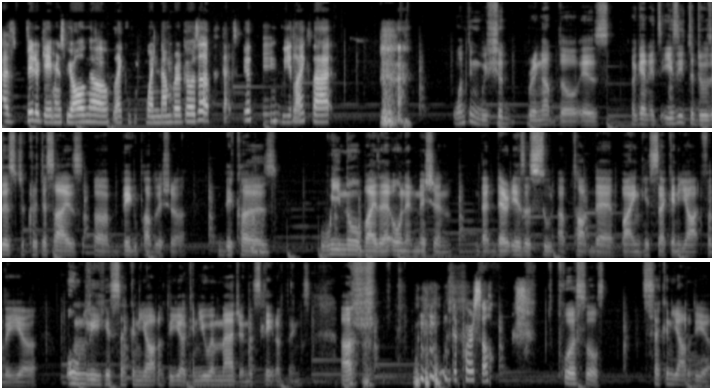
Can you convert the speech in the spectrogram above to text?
as video gamers we all know like when number goes up that's a good thing we like that One thing we should bring up though is again, it's easy to do this to criticize a big publisher because we know by their own admission that there is a suit up top there buying his second yacht for the year. Only his second yacht of the year. Can you imagine the state of things? Uh, the poor soul The poor souls, second yacht of the year.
